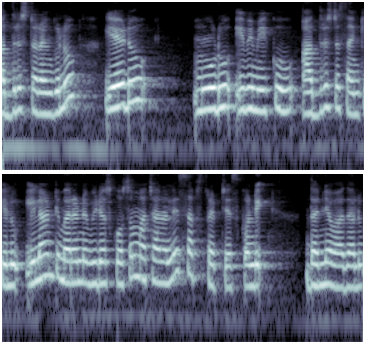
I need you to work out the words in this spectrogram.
అదృష్ట రంగులు. ఏడు మూడు ఇవి మీకు అదృష్ట సంఖ్యలు. ఇలాంటి మరెన్నో వీడియోస్ కోసం మా ఛానల్ని సబ్స్క్రైబ్ చేసుకోండి. ధన్యవాదాలు.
